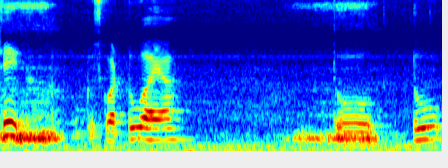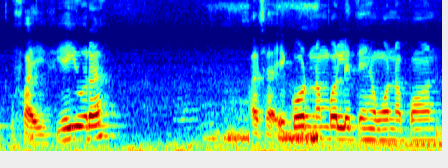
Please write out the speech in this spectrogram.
ठीक? उसके बाद टू आया। तो टू फाइव यही हो रहा है। अच्छा एक और नंबर लेते हैं वन अपॉन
